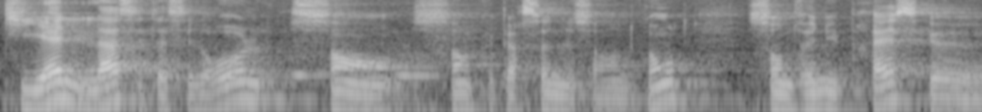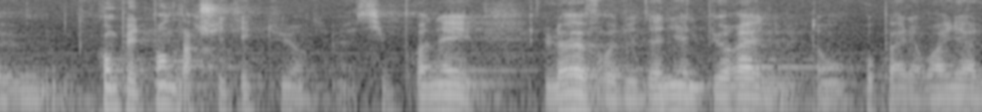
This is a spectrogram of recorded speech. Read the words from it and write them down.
qui, elles, là, c'est assez drôle, sans, que personne ne s'en rende compte, sont devenues presque complètement de l'architecture. Si vous prenez l'œuvre de Daniel Buren au Palais Royal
